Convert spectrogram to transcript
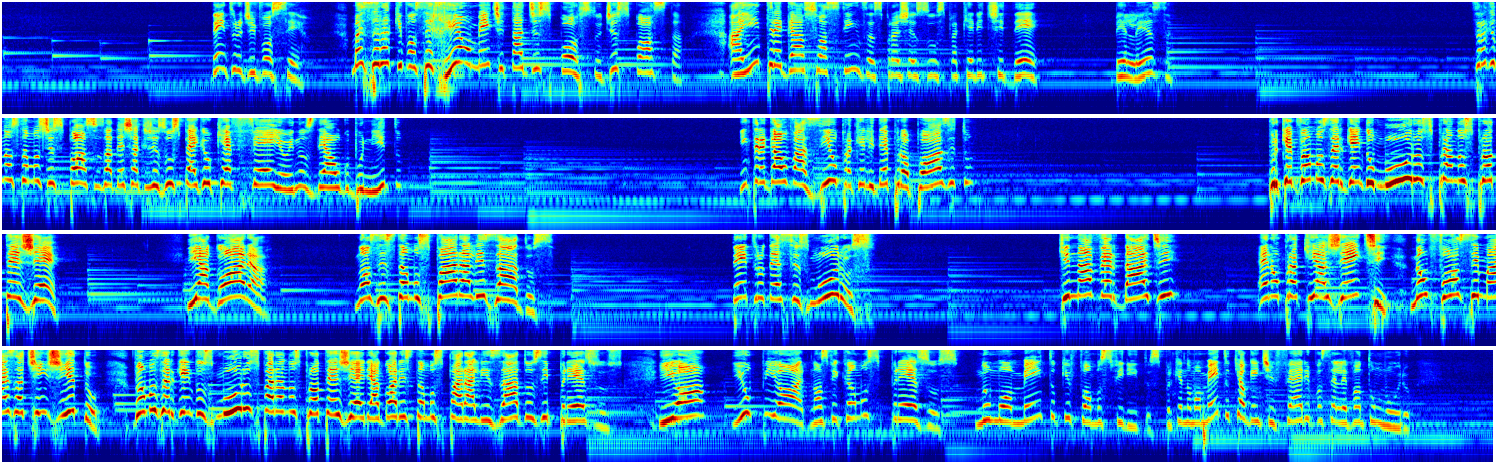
dentro de você. Mas será que você realmente está disposto, disposta a entregar suas cinzas para Jesus, para que Ele te dê beleza? Será que nós estamos dispostos a deixar que Jesus pegue o que é feio e nos dê algo bonito? Entregar o vazio para que ele dê propósito. Porque vamos erguendo muros para nos proteger. E agora, nós estamos paralisados dentro desses muros, que na verdade eram para que a gente não fosse mais atingido. Vamos erguendo os muros para nos proteger e agora estamos paralisados e presos. E ó, e o pior, nós ficamos presos no momento que fomos feridos. Porque no momento que alguém te fere, você levanta um muro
